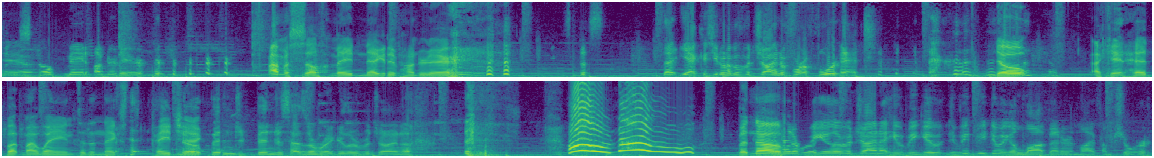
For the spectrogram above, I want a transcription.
Yeah. Self-made hundredaire. I'm a self-made hundred air. Just- that yeah, because you don't have a vagina for a forehead. nope, I can't headbutt my way into the next No, paycheck. ben, ben just has a regular vagina. oh no! But If no, he had a regular vagina, he would be go- he'd be doing a lot better in life, I'm sure.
